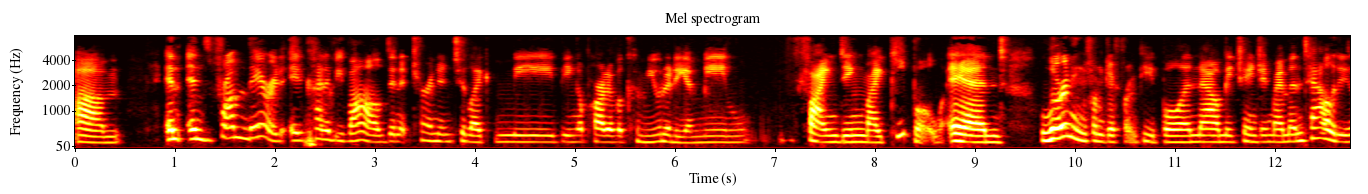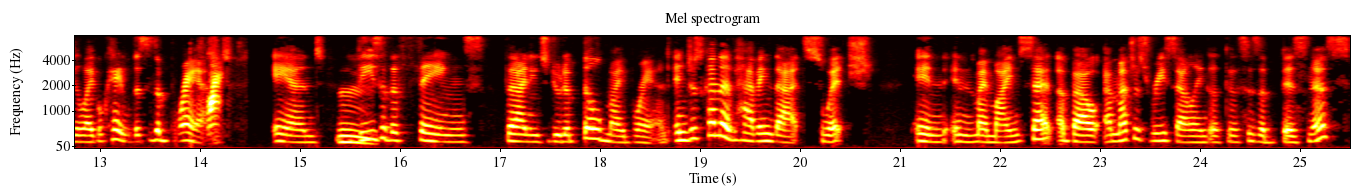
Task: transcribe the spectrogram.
um and and from there it, it kind of evolved and it turned into like me being a part of a community and me finding my people and learning from different people and now me changing my mentality to like okay well, this is a brand. And Mm. these are the things that i need to do to build my brand. And just kind of having that switch in in my mindset about i'm not just reselling like this is a business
